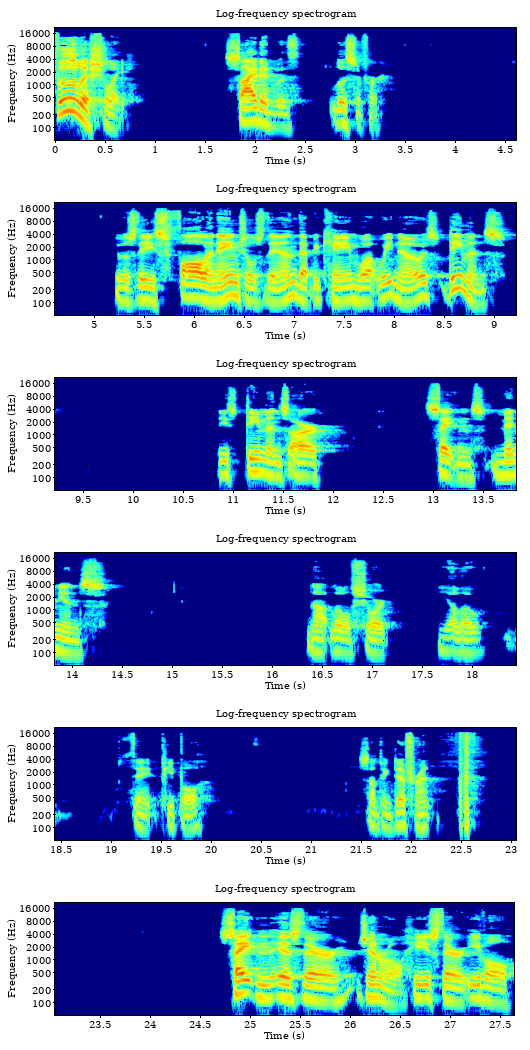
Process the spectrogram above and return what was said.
foolishly sided with Lucifer. It was these fallen angels then that became what we know as demons. These demons are Satan's minions not little short yellow thing, people. Something different. Satan is their general, he's their evil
